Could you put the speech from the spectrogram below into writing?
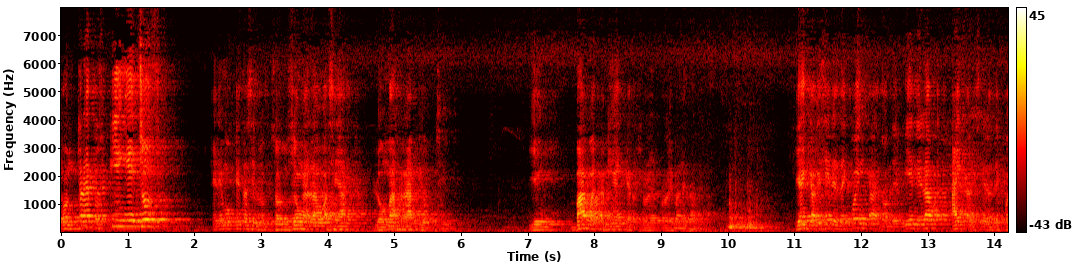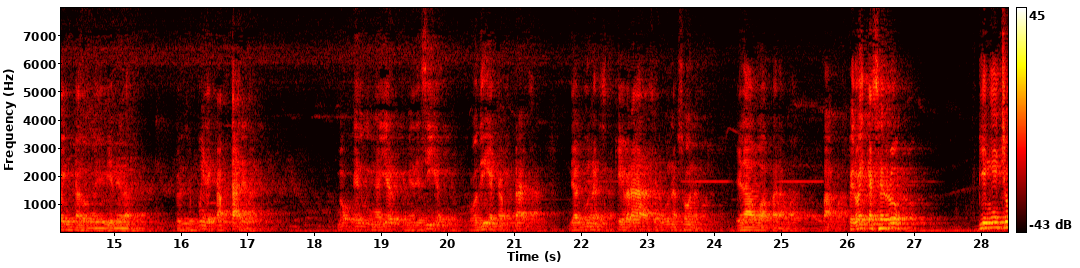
contratos bien hechos, Queremos que esta solución al agua sea lo más rápido posible. Y en Bagua también hay que resolver el problema del agua. Y hay cabeceras de cuenca donde viene el agua, hay cabeceras de cuenca donde viene el agua. Pero se puede captar el agua. ¿No? Edwin ayer que me decía, podría captar de algunas quebradas, de algunas zonas, el agua para Bagua. Pero hay que hacerlo bien hecho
